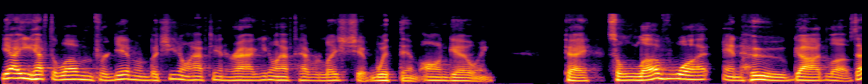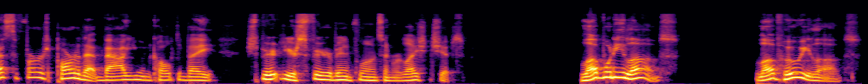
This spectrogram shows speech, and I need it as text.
yeah, you have to love them, forgive them, but you don't have to interact. You don't have to have a relationship with them ongoing. Okay. So love what and who God loves. That's the first part of that value and cultivate your sphere of influence and relationships. Love what he loves. Love who he loves.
